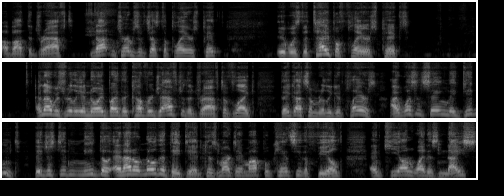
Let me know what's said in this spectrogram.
about the draft. Not in terms of just the players picked. It was the type of players picked and I was really annoyed by the coverage after the draft of like, they got some really good players. I wasn't saying they didn't. They just didn't need the, and I don't know that they did because Marte Mapu can't see the field and Keion White is nice,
